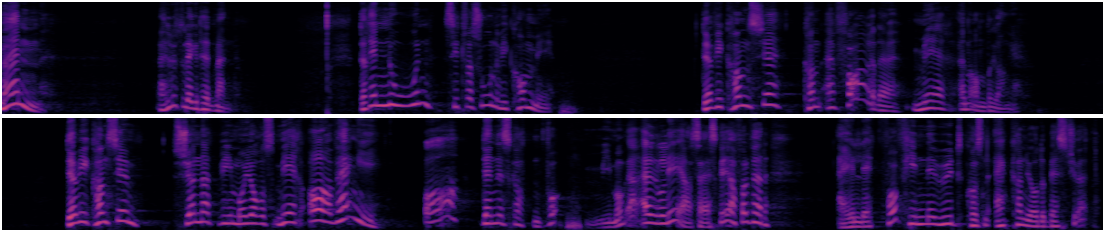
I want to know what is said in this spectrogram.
Men Jeg har lyst til å legge til et men. Det er noen situasjoner vi kommer i der vi kanskje kan erfare det mer enn andre ganger. Der vi kanskje skjønner at vi må gjøre oss mer avhengig av denne skatten. For vi må være ærlige. altså Jeg skal iallfall være det. Jeg er lett for å finne ut hvordan jeg kan gjøre det best sjøl.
